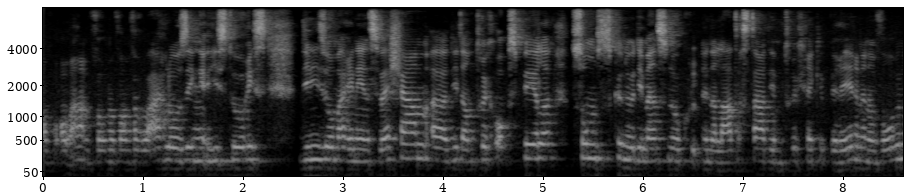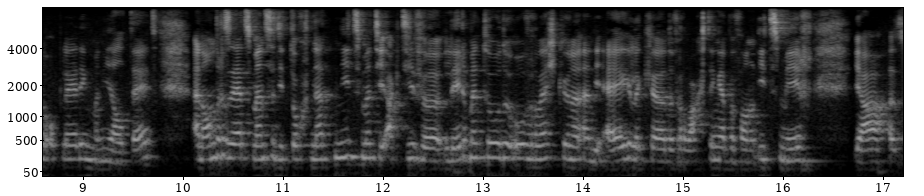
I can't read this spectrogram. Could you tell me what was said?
of, of vormen van verwaarlozing historisch, die niet zomaar ineens weggaan, die dan terug opspelen. Soms kunnen we die mensen ook in een later stadium stadium terug recupereren in een volgende opleiding, maar niet altijd. En anderzijds mensen die toch net niet met die actieve leermethode overweg kunnen en die eigenlijk uh, de verwachting hebben van iets meer ja, het,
